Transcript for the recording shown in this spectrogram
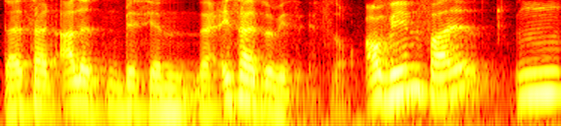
da ist halt alles ein bisschen, da ist halt so, wie es ist. So. Auf jeden Fall mh,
